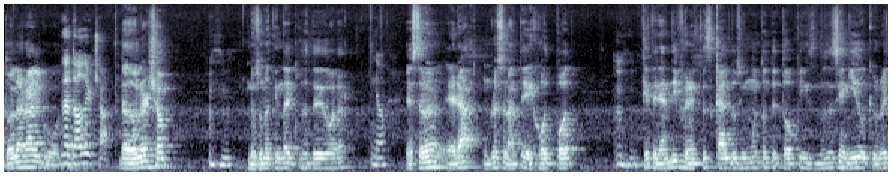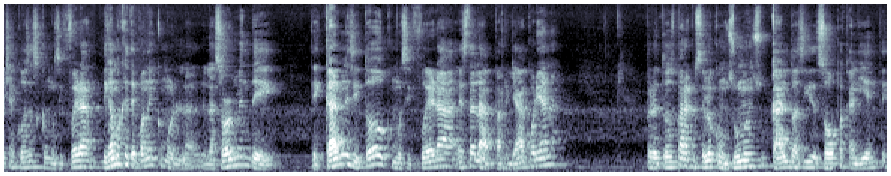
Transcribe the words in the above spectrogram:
Dollar algo. The Dollar Shop. The Dollar Shop. No es una tienda de cosas de dólar. No. Esto era, un restaurante de hot pot que tenían diferentes caldos y un montón de toppings. No sé si han ido, que uno echa cosas como si fuera, digamos que te ponen como la, el assortment de, de carnes y todo, como si fuera, esta es la parrillada coreana. Pero entonces para que usted lo consuma en su caldo así de sopa caliente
